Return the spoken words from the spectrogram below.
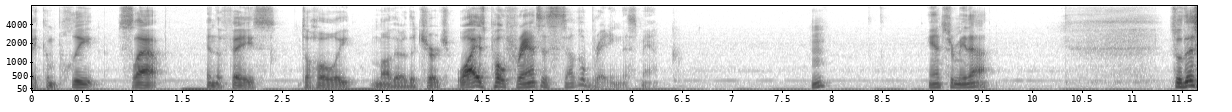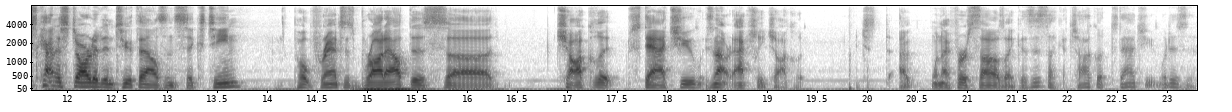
A complete slap in the face to Holy Mother of the Church. Why is Pope Francis celebrating this man? Hmm? Answer me that. So this kind of started in 2016. Pope Francis brought out this uh, chocolate statue. It's not actually chocolate. I, when I first saw, it, I was like, "Is this like a chocolate statue? What is this?"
